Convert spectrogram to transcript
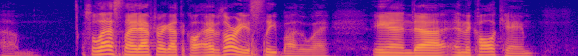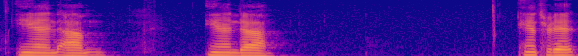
Um, so last night, after I got the call, I was already asleep, by the way, and uh, and the call came, and um, and uh, answered it.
